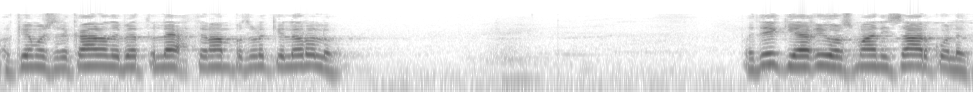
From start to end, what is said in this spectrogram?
مکه مشرکانو د بیت الله احترام په ځړه کې لرلو په دې کې هغه عثماني سار کولګ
